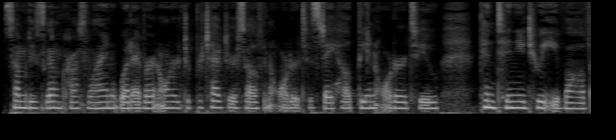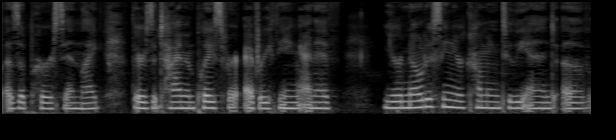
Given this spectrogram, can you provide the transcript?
somebody's going to cross the line, whatever, in order to protect yourself, in order to stay healthy, in order to continue to evolve as a person. Like, there's a time and place for everything. And if you're noticing you're coming to the end of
